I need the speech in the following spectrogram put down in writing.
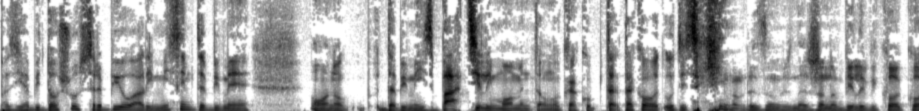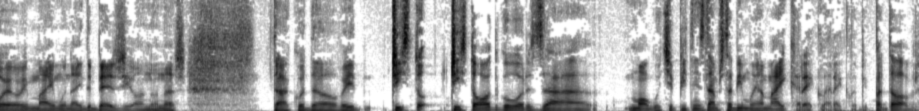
pazi, ja bi došao u Srbiju, ali mislim da bi me ono, da bi me izbacili momentalno kako, ta, takav utisak imam, razumeš, znaš, ono, bili bi ko, ko je ovaj majmun, ajde beži, ono, znaš. Tako da, ovaj, čisto, čisto odgovor za moguće pitanje. Znam šta bi moja majka rekla, rekla bi, pa dobro,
